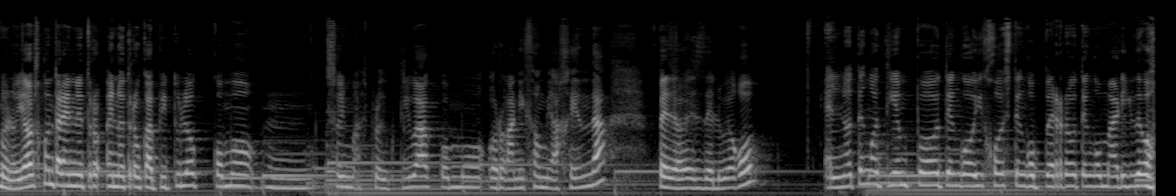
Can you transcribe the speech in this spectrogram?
Bueno, ya os contaré en otro, en otro capítulo cómo mm, soy más productiva, cómo organizo mi agenda, pero desde luego el no tengo tiempo, tengo hijos, tengo perro, tengo marido,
